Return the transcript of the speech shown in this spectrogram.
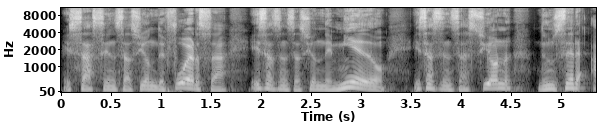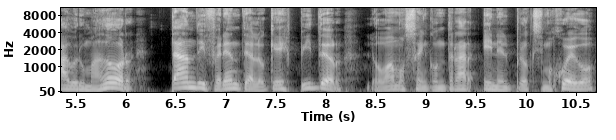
esa sensación de fuerza, esa sensación de miedo, esa sensación de un ser abrumador, tan diferente a lo que es Peter, lo vamos a encontrar en el próximo juego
